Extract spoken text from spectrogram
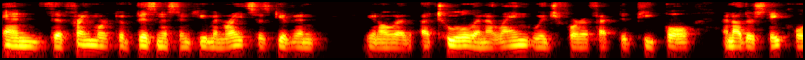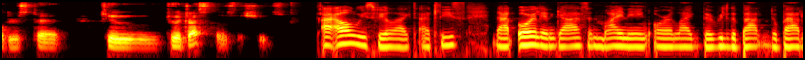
And the framework of business and human rights has given you know a, a tool and a language for affected people and other stakeholders to to to address those issues. I always feel like at least that oil and gas and mining are like the really the bad the bad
